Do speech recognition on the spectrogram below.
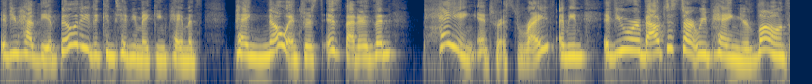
if you had the ability to continue making payments, paying no interest is better than paying interest, right? I mean, if you were about to start repaying your loans,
